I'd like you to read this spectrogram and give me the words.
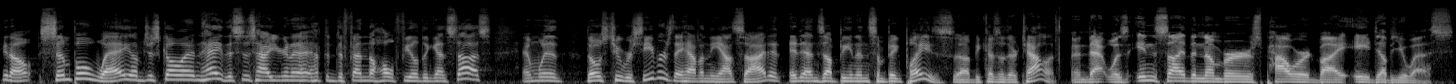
you know, simple way of just going, hey, this is how you're going to have to defend the whole field against us. And with those two receivers they have on the outside, it, it ends up being in some big plays uh, because of their talent. And that was Inside the Numbers, powered by AWS.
